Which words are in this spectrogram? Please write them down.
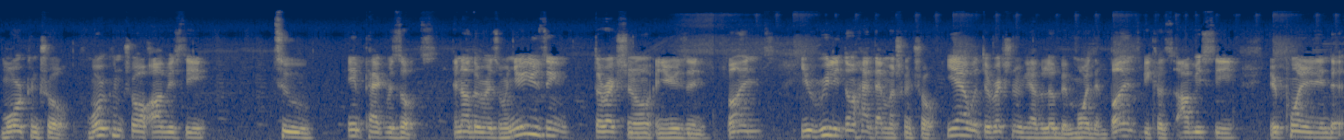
more control. More control, obviously, to impact results. In other words, when you're using directional and you're using buttons, you really don't have that much control. Yeah, with directional you have a little bit more than buttons because obviously you're pointing in the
